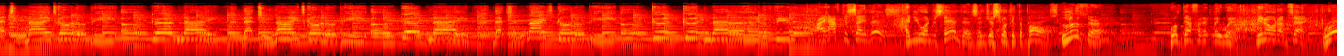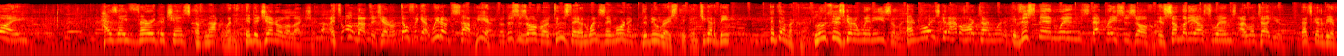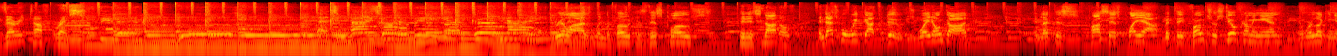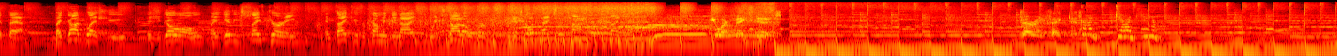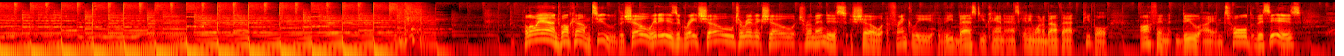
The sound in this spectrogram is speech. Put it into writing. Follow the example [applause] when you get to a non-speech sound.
that tonight's gonna be a good night. That tonight's gonna be a good night. That tonight's gonna be a good, good night. I feel it. I have to say this, and you understand this, and just look at the polls. Luther will definitely win. You know what I'm saying? Roy has a very good chance of not winning in the general election. It's all about the general. Don't forget, we don't stop here. So this is over on Tuesday. On Wednesday morning, the new race begins. You got to beat a Democrat. Luther's going to win easily, and Roy's going to have a hard time winning. If this man wins, that race is over. If somebody else wins, I will tell you, that's going to be a very tough race. feeling ooh, that tonight's gonna be a good night. realize when the vote is this close that it's not over. And that's what we've got to do is wait on God and let this process play out. But the votes are still coming in and we're looking at that. May God bless you as you go on. May He give you a safe journey. And thank you for coming tonight. It's not over. It's going to take some time. Thank you. You are fake news. Very fake news. God, God damn. Hello and welcome to the show. It is a great show, terrific show, tremendous show. Frankly, the best. You can ask anyone about that. People often do, I am told. This is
